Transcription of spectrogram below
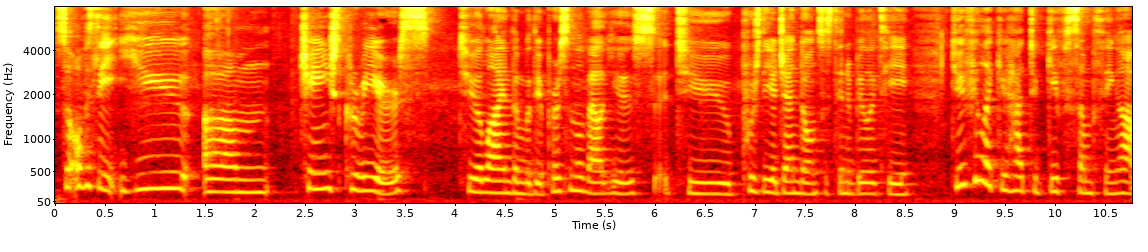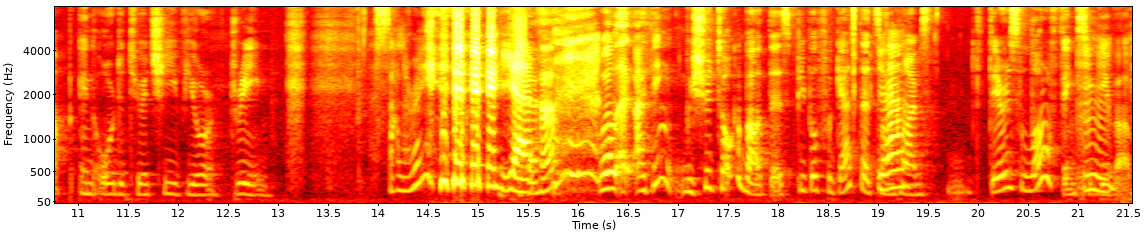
So obviously, you um, changed careers to align them with your personal values, to push the agenda on sustainability. Do you feel like you had to give something up in order to achieve your dream? Salary? yes. Uh-huh. Well, I, think we should talk about this. People forget that Yeah. sometimes there is a lot of things to give up.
